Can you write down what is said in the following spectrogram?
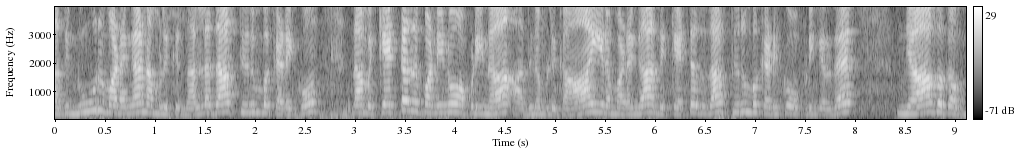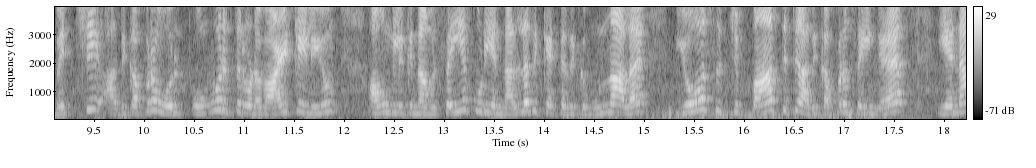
அது நூறு மடங்காக நம்மளுக்கு நல்லதாக திரும்ப கிடைக்கும். நாம் கெட்டது பண்ணினோம் அப்படின்னா அது நம்மளுக்கு ஆயிரம் மடங்காக அந்த கெட்டது தான் திரும்ப கிடைக்கும் அப்படிங்கிறத ஞாபகம் வச்சு அதுக்கப்புறம் ஒரு ஒவ்வொருத்தரோட வாழ்க்கையிலையும் அவங்களுக்கு நாம செய்யக்கூடிய நல்லது கெட்டதுக்கு முன்னால யோசிச்சு பார்த்துட்டு அதுக்கப்புறம் செய்யுங்க. ஏன்னா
